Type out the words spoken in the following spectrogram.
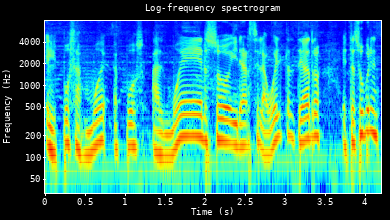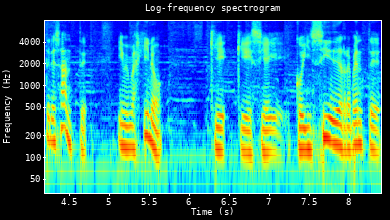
el post-almuerzo, ir a darse la vuelta al teatro. Está súper interesante. Y me imagino que, si coincide de repente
